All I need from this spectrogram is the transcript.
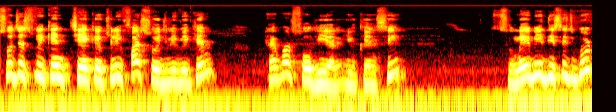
so just we can check actually. First so we can have a so here. You can see. So maybe this is good.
